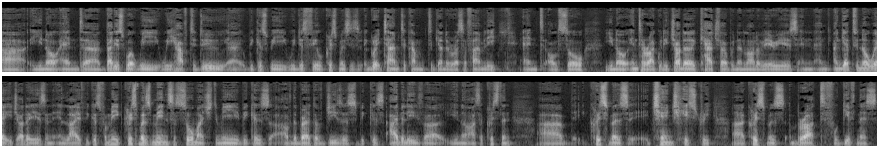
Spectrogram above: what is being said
uh, you know, and uh, that is what we, we have to do uh, because we, we just feel Christmas is a great time to come together as a family and also, you know, interact with each other, catch up in a lot of areas, and, and, and get to know where each other is in, in life. Because for me, Christmas means so much to me because of the birth of Jesus, because I believe, uh, you know, as a Christian, uh, Christmas changed history. Christmas brought forgiveness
